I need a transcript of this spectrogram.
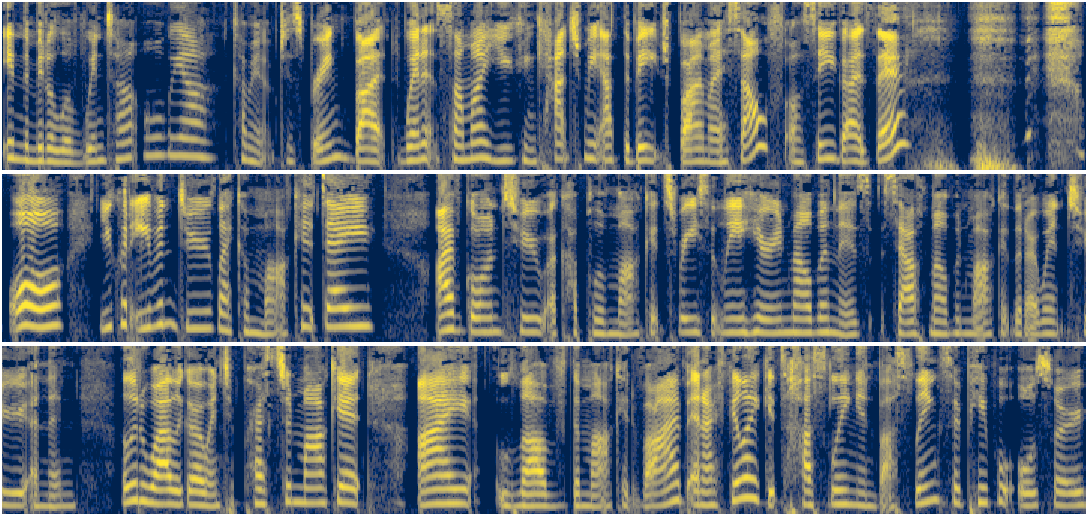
in the middle of winter, or we are coming up to spring. But when it's summer, you can catch me at the beach by myself. I'll see you guys there. Or you could even do like a market day. I've gone to a couple of markets recently here in Melbourne. There's South Melbourne Market that I went to, and then a little while ago I went to Preston Market. I love the market vibe, and I feel like it's hustling and bustling, so people also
